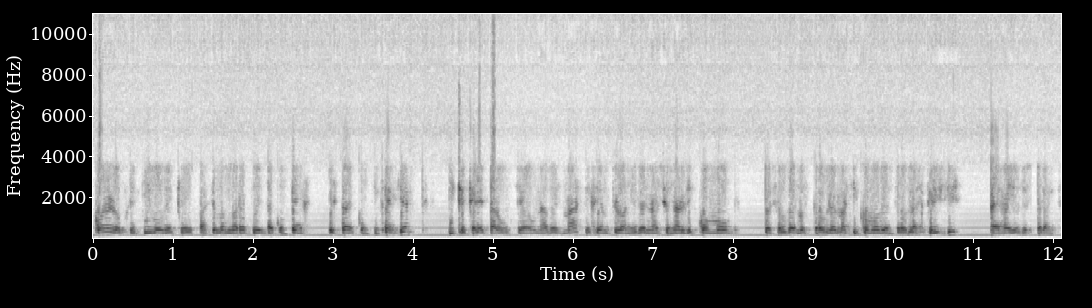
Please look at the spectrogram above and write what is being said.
con el objetivo de que pasemos más rápido esta, esta contingencia y que Querétaro sea una vez más ejemplo a nivel nacional de cómo resolver los problemas y cómo dentro de las crisis hay rayos de esperanza.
